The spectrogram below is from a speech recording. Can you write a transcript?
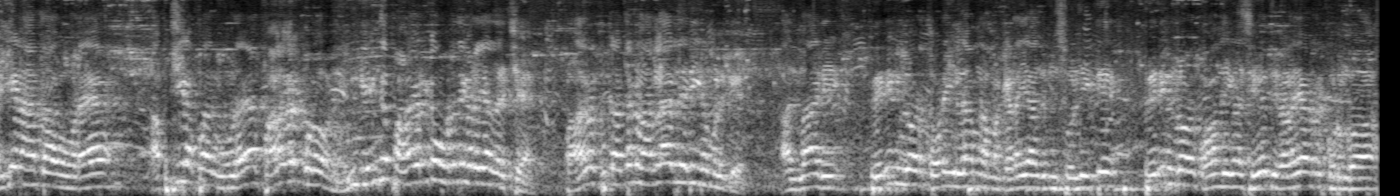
ஐயனாத்தாவோட அப்ஜி அப்பா கூட பழகக்கூடாது இங்கே எங்கே பழகிறக்க விடுறது கிடையாது ஆச்சு பழகிறதுக்காக வரலாறு தெரியும் நம்மளுக்கு. அது மாதிரி பெரியவங்களோட துணை இல்லாமல் நம்ம கிடையாதுன்னு சொல்லிட்டு பெரியவங்களோட குழந்தைகளை சேர்த்து விளையாடுற குடும்பம்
